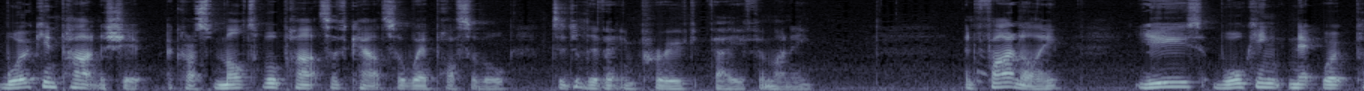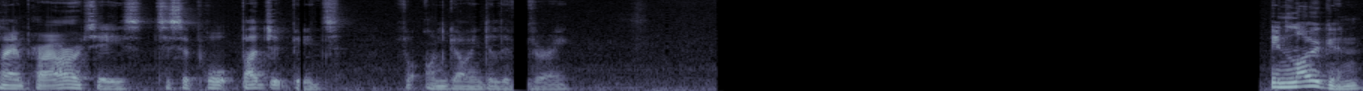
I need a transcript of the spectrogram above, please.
Work in partnership across multiple parts of council where possible to deliver improved value for money. And finally, use walking network plan priorities to support budget bids for ongoing delivery. In Logan,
